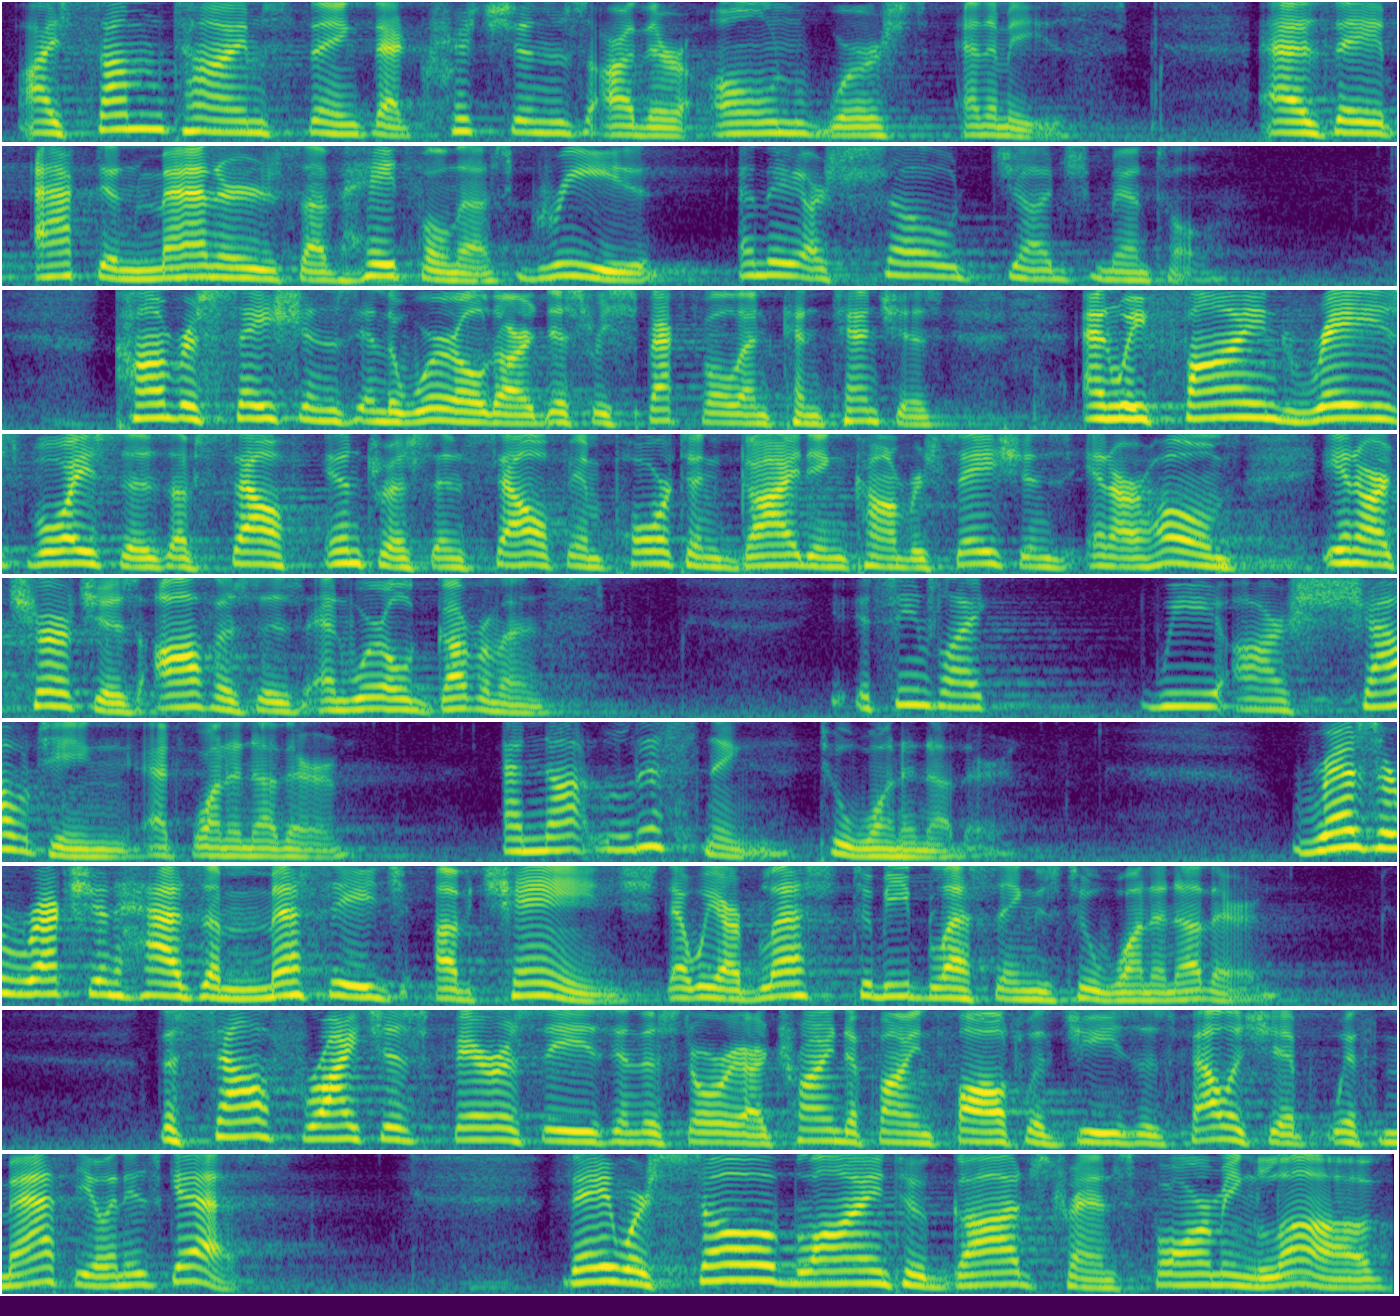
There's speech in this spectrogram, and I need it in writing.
I sometimes think that Christians are their own worst enemies as they act in manners of hatefulness, greed, and they are so judgmental. Conversations in the world are disrespectful and contentious, and we find raised voices of self interest and self important guiding conversations in our homes, in our churches, offices, and world governments. It seems like we are shouting at one another and not listening to one another. Resurrection has a message of change that we are blessed to be blessings to one another. The self righteous Pharisees in the story are trying to find fault with Jesus' fellowship with Matthew and his guests. They were so blind to God's transforming love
